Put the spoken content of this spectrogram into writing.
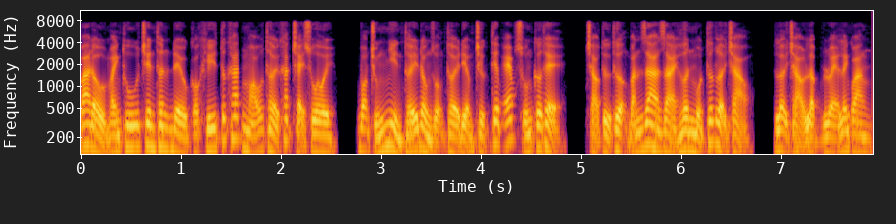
ba đầu mánh thú trên thân đều có khí tức khát máu thời khắc chạy xuôi, bọn chúng nhìn thấy đồng ruộng thời điểm trực tiếp ép xuống cơ thể, chảo từ thượng bắn ra dài hơn một thước lợi chảo lợi chảo lập lòe lênh quang,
